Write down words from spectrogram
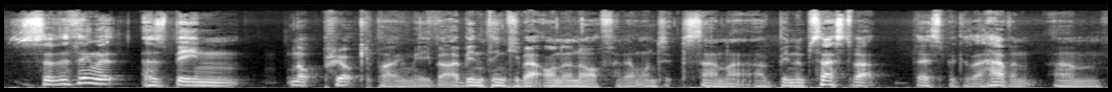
So the thing that has been not preoccupying me, but I've been thinking about on and off. I don't want it to sound like I've been obsessed about this because I haven't. Um,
